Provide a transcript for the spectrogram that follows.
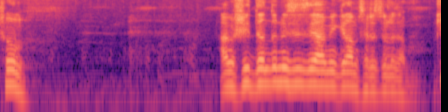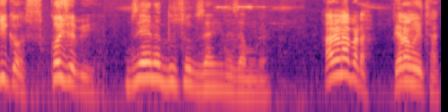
শোন আমি সিদ্ধান্ত নিয়েছি যে আমি গ্রাম ছেড়ে চলে যাব। কি কস কই যাবি? যে না দু চোখ যাই না যাম গা। আরে না বেটা গ্রামেই থাক।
